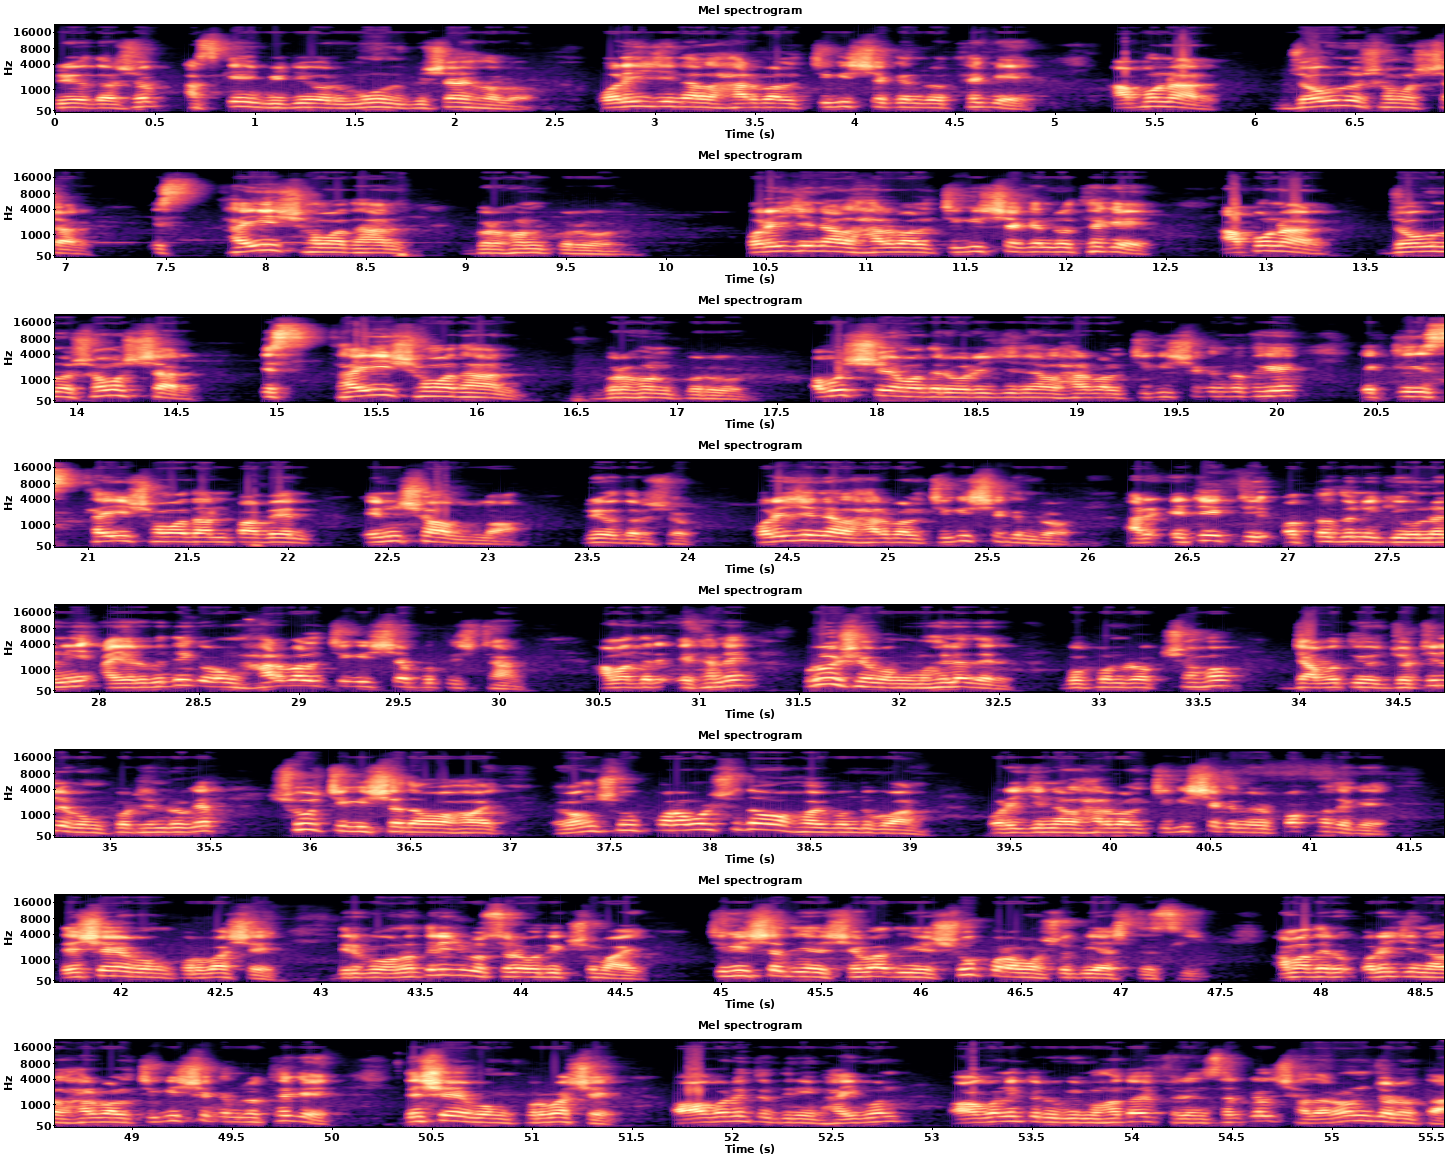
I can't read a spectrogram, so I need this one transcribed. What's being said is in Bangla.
প্রিয় দর্শক, আজকে এই ভিডিওর মূল বিষয় হলো অরিজিনাল হার্বাল চিকিৎসা কেন্দ্র থেকে আপনার যৌন সমস্যার স্থায়ী সমাধান গ্রহণ করুন। অরিজিনাল হার্বাল চিকিৎসা কেন্দ্র থেকে আপনার যৌন সমস্যার স্থায়ী সমাধান গ্রহণ করুন। অবশ্যই আমাদের অরিজিনাল হার্বাল চিকিৎসা কেন্দ্র থেকে একটি স্থায়ী সমাধান পাবেন, ইনশাআল্লাহ। প্রিয় দর্শক অরিজিনাল হার্বাল চিকিৎসা কেন্দ্র আর এটি একটি অত্যাধুনিক ইউনানি আয়ুর্বেদিক এবং হার্বাল চিকিৎসা প্রতিষ্ঠান। আমাদের এখানে পুরুষ এবং মহিলাদের গোপন রোগ সহ যাবতীয় জটিল এবং কঠিন রোগের সুচিকিৎসা দেওয়া হয় এবং সুপরামর্শ দেওয়া হয়, বন্ধুগণ। অরিজিনাল হার্বাল চিকিৎসা কেন্দ্রের পক্ষ থেকে দেশে এবং প্রবাসে দীর্ঘ উনত্রিশ বছরের অধিক সময় চিকিৎসা দিয়ে, সেবা দিয়ে, সুপরামর্শ দিয়ে আসতেছি। আমাদের অরিজিনাল হার্বাল চিকিৎসা কেন্দ্র থেকে দেশে এবং প্রবাসে অগণিত দিনী ভাই বোন অগণিত রোগী মহোদয়, ফ্রেন্ড সার্কেল, সাধারণ জনতা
